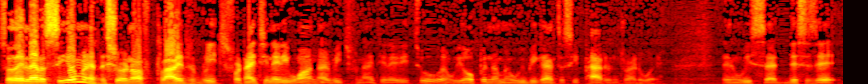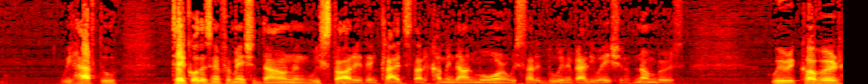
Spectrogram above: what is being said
So they let us see them, and sure enough, Clyde reached for 1981, I reached for 1982, and we opened them, and we began to see patterns right away. And we said, this is it. We have to take all this information down, and we started, and Clyde started coming down more, and we started doing evaluation of numbers. We recovered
